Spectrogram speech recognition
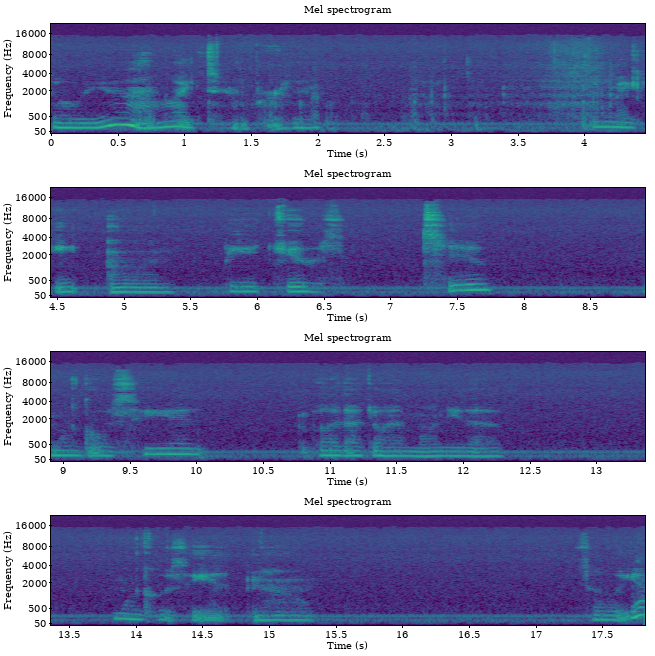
So yeah, I like Tim Burton. They're making um Beetlejuice 2. I'm gonna go see it, but I don't have money to I'm gonna go see it now. So yeah.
